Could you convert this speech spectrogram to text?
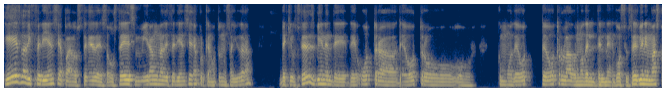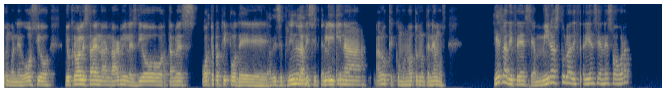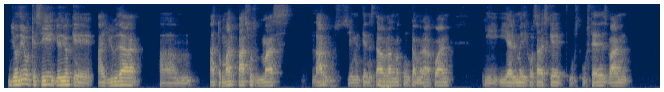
¿Qué es la diferencia para ustedes? ¿O ustedes miran una diferencia porque a nosotros nos ayuda? De que ustedes vienen de, de otra, de otro, como de, de otro lado, no del, del negocio. Ustedes vienen más como el negocio. Yo creo al estar en el Army les dio tal vez otro tipo de La disciplina. la disciplina, algo que como nosotros no tenemos. ¿Qué es la diferencia? ¿Miras tú la diferencia en eso ahora? Yo digo que sí, yo digo que ayuda am, a tomar pasos más largos, ¿sí me entiendes? Estaba hablando con un camarada Juan y, y él me dijo, ¿sabes qué? Us- Ustedes van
